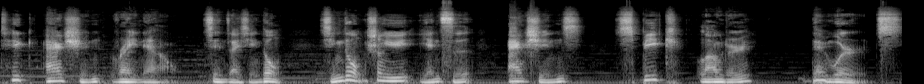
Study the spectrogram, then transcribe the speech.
take action right now，现在行动，行动胜于言辞。Actions speak louder than words。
